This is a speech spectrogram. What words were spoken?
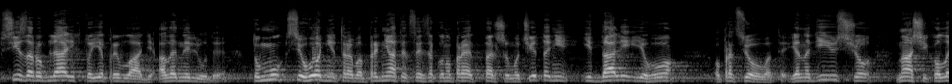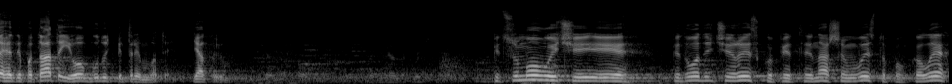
всі заробляють, хто є при владі, але не люди. Тому сьогодні треба прийняти цей законопроект в першому читанні і далі його опрацьовувати. Я надіюсь, що наші колеги-депутати його будуть підтримувати. Дякую. Підсумовуючи і підводячи риску під нашим виступом колег,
